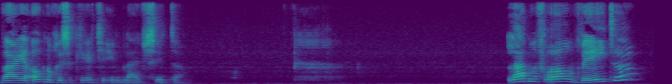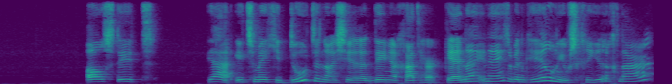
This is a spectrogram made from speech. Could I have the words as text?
waar je ook nog eens een keertje in blijft zitten. Laat me vooral weten als dit ja, iets met je doet en als je dingen gaat herkennen ineens. Daar ben ik heel nieuwsgierig naar.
